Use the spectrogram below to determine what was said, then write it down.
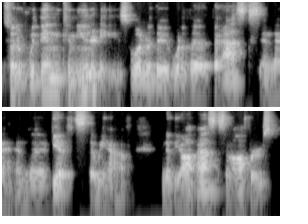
sort of within communities. What are the what are the, the asks and the and the gifts that we have? You know, the asks and offers.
